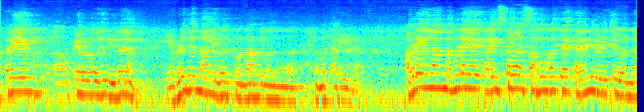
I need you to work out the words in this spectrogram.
അത്രയും ഒക്കെയുള്ള ഒരു വിവരം എവിടെ നിന്നാണ് ഇവർക്ക് ഉണ്ടാകുന്നതെന്ന് നമുക്കറിയില്ല. അവിടെയെല്ലാം നമ്മുടെ ക്രൈസ്തവ സമൂഹത്തെ തെരഞ്ഞു പിടിച്ചുകൊണ്ട്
